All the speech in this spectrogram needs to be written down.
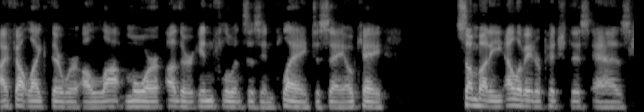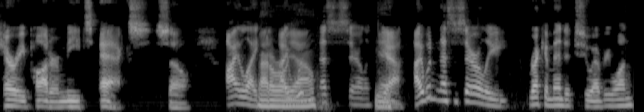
I felt like there were a lot more other influences in play to say, okay, somebody elevator pitched this as Harry Potter meets X. So I like Battle it. I Royale. wouldn't necessarily Yeah. yeah. I wouldn't necessarily recommend it to everyone.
